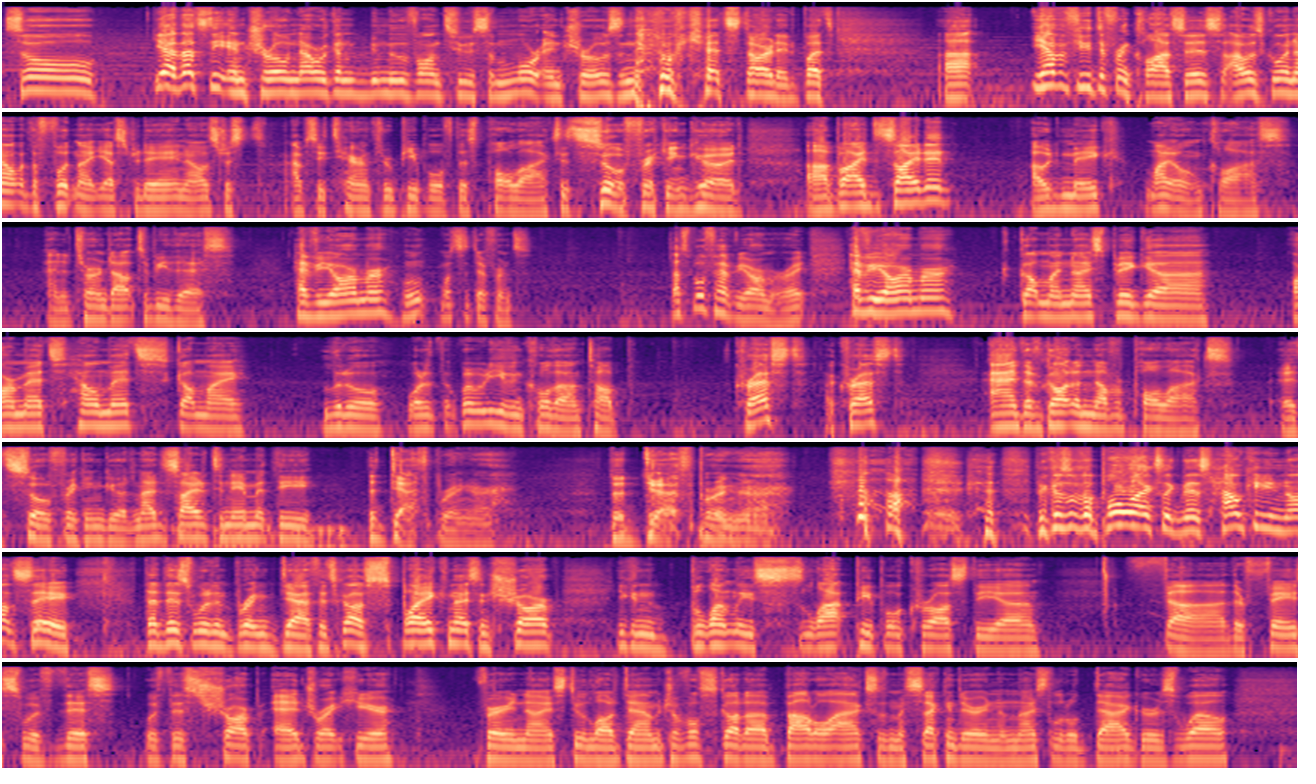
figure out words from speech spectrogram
So, yeah, that's the intro. Now we're going to move on to some more intros, and then we'll get started. But, uh, you have a few different classes. I was going out with the Foot Knight yesterday, and I was just absolutely tearing through people with this poleaxe. It's so freaking good. Uh, but I decided I would make my own class, and it turned out to be this. Heavy armor. Ooh, what's the difference? That's both heavy armor, right? Heavy armor. Got my nice big uh, armet helmet. Got my little what what would you even call that on top? Crest, a crest, and I've got another poleaxe. It's so freaking good. And I decided to name it the the Deathbringer. The Deathbringer. because with a poleaxe like this, how can you not say that this wouldn't bring death? It's got a spike, nice and sharp. You can bluntly slap people across the uh, uh, their face with this with this sharp edge right here. Very nice, do a lot of damage. I've also got a battle axe as my secondary and a nice little dagger as well.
